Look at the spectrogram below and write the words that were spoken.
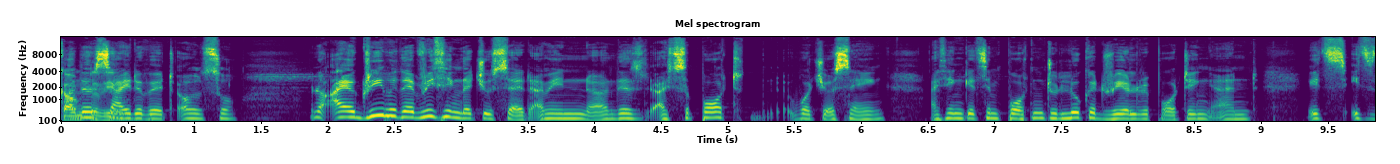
other side of it also. You know, I agree with everything that you said. I mean, uh, there's, I support what you're saying. I think it's important to look at real reporting, and it's it's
